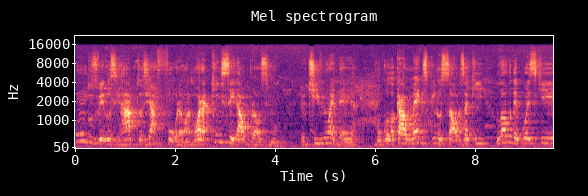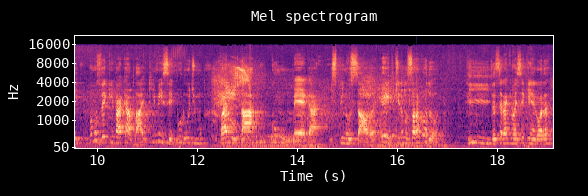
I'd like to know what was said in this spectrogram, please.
Um dos Velociraptors já foram, agora quem será o próximo? Eu tive uma ideia. Vou colocar o Mega Spinosaurus aqui logo depois que... Vamos ver quem vai acabar. E quem vencer por último vai lutar com o Mega Spinosaurus. Eita, Tiranossauro acordou. Eita, será que vai ser quem agora?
